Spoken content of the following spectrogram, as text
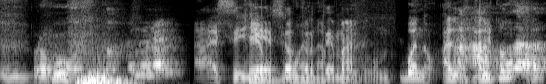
un propósito general. Ah, sí, es otro tema. Pregunta. Bueno, al, Ajá, algo. O sea,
